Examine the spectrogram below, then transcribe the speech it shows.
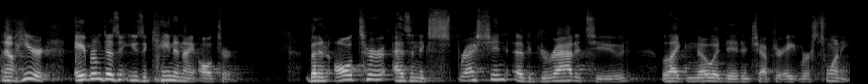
Now, here, Abram doesn't use a Canaanite altar, but an altar as an expression of gratitude, like Noah did in chapter 8, verse 20.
